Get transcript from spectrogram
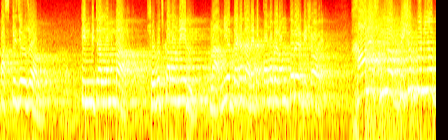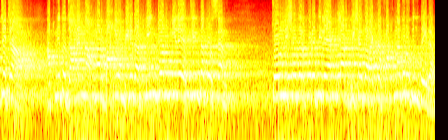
পাঁচ কেজি ওজন। তিন মিটার লম্বা, সবুজ কালো নীল। না, নিয়ত দেখা যায় এটা কলবের অন্তরের বিষয়। খালেস নিয়ত, বিশুদ্ধ নিয়ত যেটা। আপনি তো জানেন না, আপনার বাকি অংশীদার তিনজন মিলে চিন্তা করছেন, চল্লিশ হাজার করে দিলে এক লাখ বিশ হাজার একটা ফাটনা গরু কিনতে এরাম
